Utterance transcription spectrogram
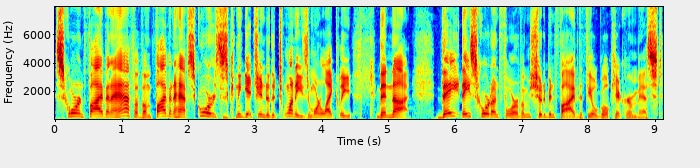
score on five and a half of them, five and a half scores is going to get you into the twenties more likely than not. They they scored on four of them. Should have been five. The field goal kicker missed.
